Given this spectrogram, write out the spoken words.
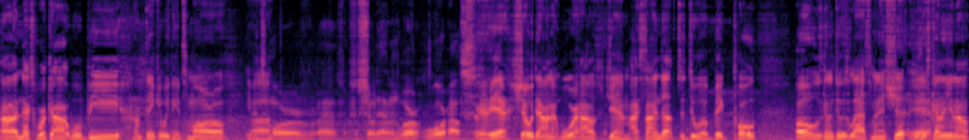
uh, next workout will be, I'm thinking, we think tomorrow. Even Uh, tomorrow, uh, showdown in War Warhouse. Yeah, yeah, showdown at Warhouse Gym. I signed up to do a big pull. O is gonna do his last minute shit. He's Yeah. just gonna, you know,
